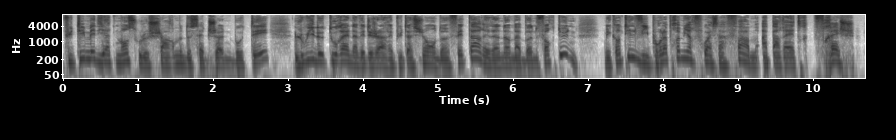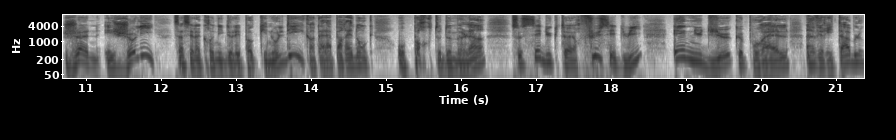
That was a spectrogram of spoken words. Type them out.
fut immédiatement sous le charme de cette jeune beauté. Louis de Touraine avait déjà la réputation d'un fêtard et d'un homme à bonne fortune, mais quand il vit pour la première fois sa femme apparaître fraîche, jeune et jolie, ça c'est la chronique de l'époque qui nous le dit, quand elle apparaît donc aux portes de Melun, ce séducteur fut séduit et n'eut Dieu que pour elle un véritable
